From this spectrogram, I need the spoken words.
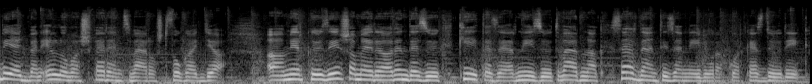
NB1-ben Illovas Ferencvárost fogadja. A mérkőzés, amelyre a rendezők 2000 nézőt várnak, szerdán 14 órakor kezdődik.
